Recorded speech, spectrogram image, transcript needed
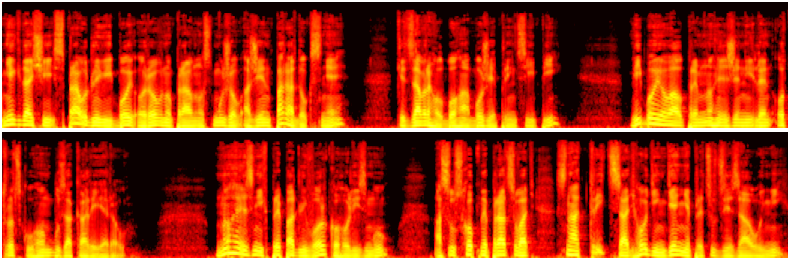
Niekdajší spravodlivý boj o rovnoprávnosť mužov a žien paradoxne, keď zavrhol Boha Božie princípy, vybojoval pre mnohé ženy len otrockú hombu za kariérou. Mnohé z nich prepadli v alkoholizmu a sú schopné pracovať snáď 30 hodín denne pre cudzie záujmy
